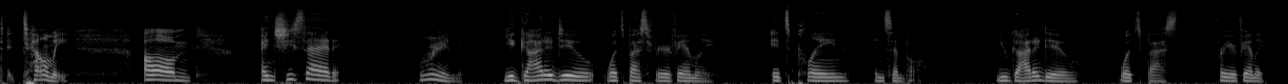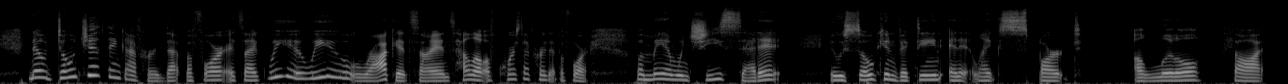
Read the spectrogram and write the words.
t- tell me." Um, and she said, Lauren, you got to do what's best for your family. It's plain and simple. You got to do what's best for your family. Now, don't you think I've heard that before? It's like, wee wee rocket science. Hello. Of course, I've heard that before. But man, when she said it, it was so convicting and it like sparked a little thought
